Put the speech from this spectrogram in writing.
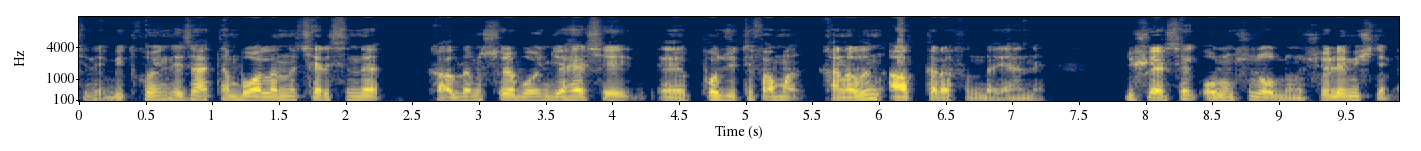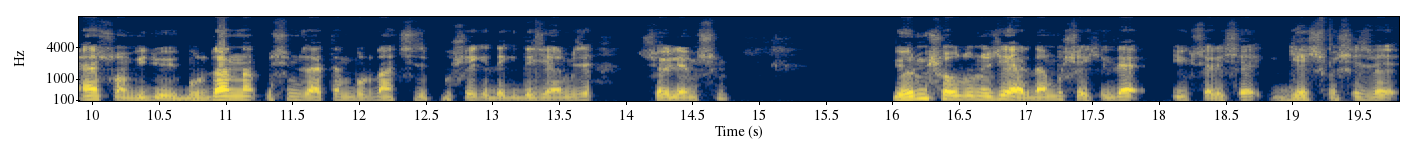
Şimdi Bitcoin'de zaten bu alanın içerisinde kaldığımız süre boyunca her şey e, pozitif ama kanalın alt tarafında yani düşersek olumsuz olduğunu söylemiştim. En son videoyu burada anlatmışım zaten buradan çizip bu şekilde gideceğimizi söylemişim. Görmüş olduğunuz yerden bu şekilde yükselişe geçmişiz ve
